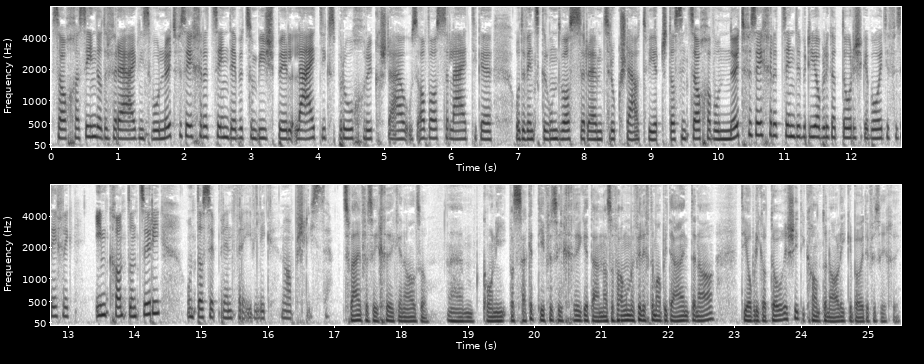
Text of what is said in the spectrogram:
Sachen sind oder für Ereignisse, die nicht versichert sind, eben zum Beispiel Leitungsbruch, Rückstau aus Abwasserleitungen oder wenn das Grundwasser ähm, zurückgestaut wird. Das sind Sachen, die nicht versichert sind über die obligatorische Gebäudeversicherung. im Kanton Zürich und das sollte man dann freiwillig noch abschliessen. Zwei Versicherungen also. Ähm, Conny, was sagen die Versicherungen dann? Also fangen wir vielleicht einmal bei der einen an, die obligatorische, die kantonale Gebäudeversicherung.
